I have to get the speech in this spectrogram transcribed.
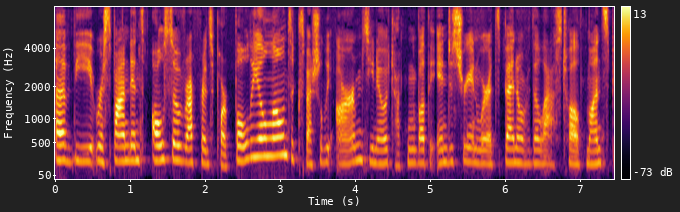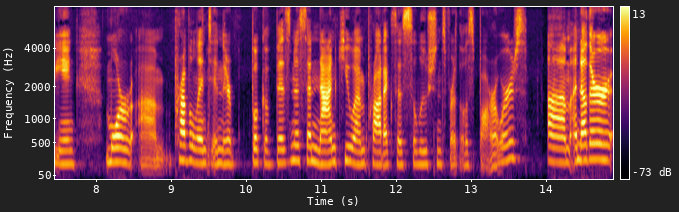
of the respondents also referenced portfolio loans, especially ARMs, you know, talking about the industry and where it's been over the last 12 months being more um, prevalent in their book of business and non QM products as solutions for those borrowers. Um, another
